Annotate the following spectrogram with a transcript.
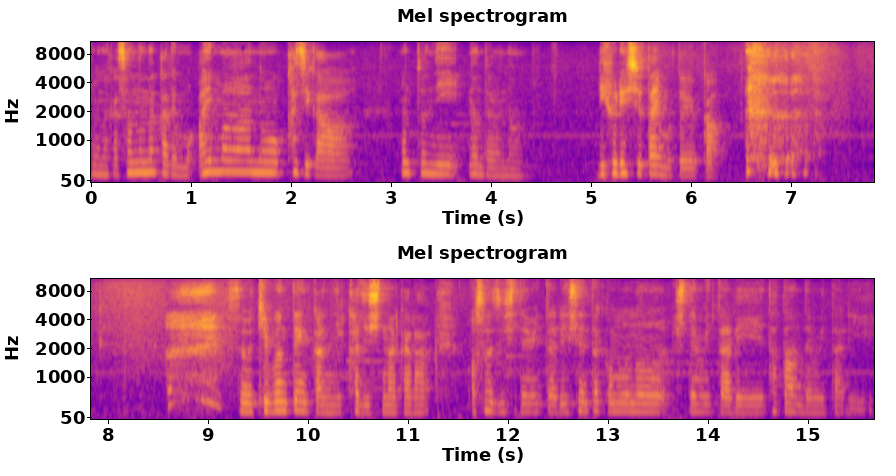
もなんかそんな中でも合間の家事が本当になんだろうなリフレッシュタイムというか。そう気分転換に家事しながらお掃除してみたり洗濯物してみたり畳んでみたり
